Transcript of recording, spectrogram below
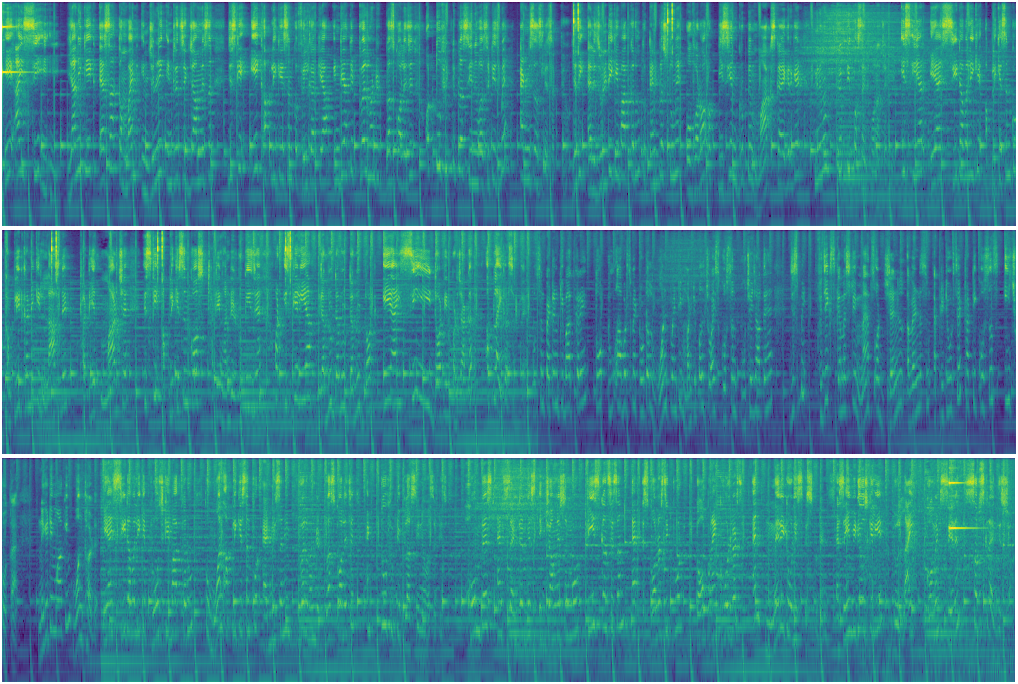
ए I सी यानी कि एक ऐसा कंबाइंड इंजीनियरिंग एंट्रेंस एग्जामिनेशन जिसके एक एप्लीकेशन को फिल करके आप इंडिया के 1200 प्लस कॉलेजेस और 250 प्लस यूनिवर्सिटीज में एडमिशन ले सकते हो। यदि एलिजिबिलिटी की बात करूँ तो 10 प्लस टू में ओवरऑल और पीसीएम ग्रुप में मार्क्स का एग्रीगेट मिनिमम 50 परसेंट होना चाहिए। इस year A I C double के एप्लीकेशन को कंप्लीट करने की लास्ट डेट थर्टी मार्च है। इसकी एप्लीकेशन कॉस्ट थर्टीन हंड्रेड है और इसके लिए आप डब्ल्यू डॉट इन पर जाकर अप्लाई कर सकते हैं। क्वेश्चन पैटर्न की बात करें तो टू आवर्स में टोटल 120 मल्टीपल चॉइस क्वेश्चन पूछे जाते हैं, जिसमें फिजिक्स केमिस्ट्री मैथ्स और जनरल अवेयरनेस एंड एप्टीट्यूड से 30 क्वेश्चंस ईच होता है। Negative marking one third A I C double के प्रोच की बात करूँ तो one application for admission in 1200 plus college and 250 plus universities home based and centre based examination mode fees concession and scholarship for top rank holders and meritorious students ऐसे ही videos के लिए do like comment share subscreve-se.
